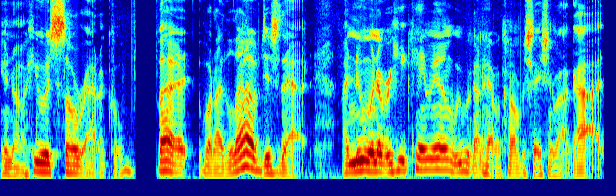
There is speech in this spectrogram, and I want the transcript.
you know, he was so radical. But what I loved is that I knew whenever he came in, we were going to have a conversation about God.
